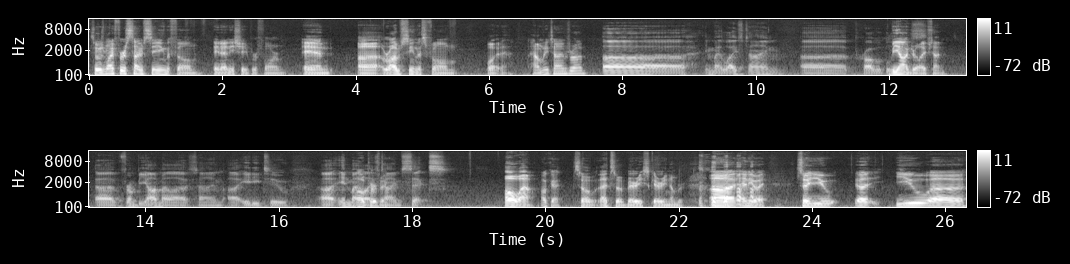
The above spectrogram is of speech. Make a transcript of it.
So it was my first time seeing the film in any shape or form, and uh, Rob's seen this film. What? How many times, Rob? Uh, in my lifetime, uh, probably Beyond your lifetime. Uh, from beyond my lifetime, uh, eighty-two. Uh, in my Oh, perfect. lifetime, six. Oh wow. Okay, so that's a very scary number. Uh, anyway, so you uh, you uh,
